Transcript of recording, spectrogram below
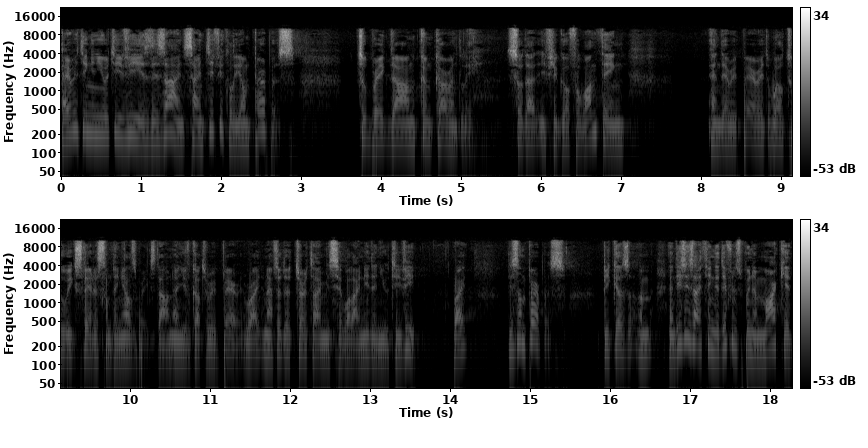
Everything in your TV is designed scientifically on purpose to break down concurrently. So that if you go for one thing and they repair it, well, two weeks later something else breaks down and you've got to repair it, right? And after the third time you say, well, I need a new TV, right? This is on purpose. Because, um, and this is, I think, the difference between a market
